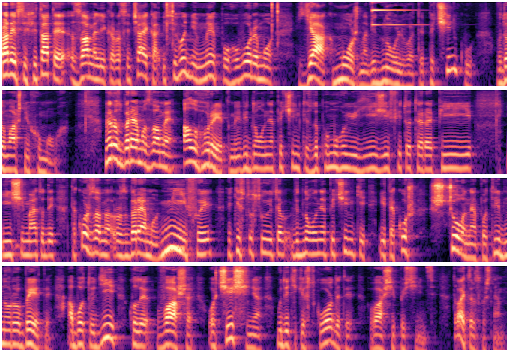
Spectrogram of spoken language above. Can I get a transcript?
Радий всіх вітати з вами лікар Василь Чайка. І сьогодні ми поговоримо, як можна відновлювати печінку в домашніх умовах. Ми розберемо з вами алгоритми відновлення печінки з допомогою їжі, фітотерапії, інші методи. Також з вами розберемо міфи, які стосуються відновлення печінки, і також що не потрібно робити, або тоді, коли ваше очищення буде тільки шкодити вашій печінці. Давайте розпочнемо.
